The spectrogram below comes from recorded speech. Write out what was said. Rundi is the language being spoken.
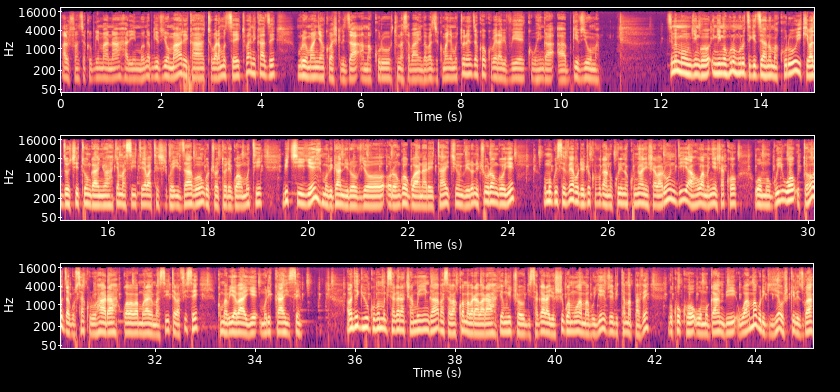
Alphonse Kubwimana hari mbonga bw'ivyuma reka tubaramutse tubane ikaze muri uyu mwanya kubashikiriza amakuru tunasaba imbabazi kumanya mutunenze ko kubera bivuye ku buhinga ah, bw'ivyuma Zimwe mu ngingo ingingo nkuru nkuru zigize hano makuru ikibazo citunganywa cy’amasite y'abateshejwe izabo ngo cotorerwa umuti biciye mu biganiro byo orongogwa na leta icyumviro nicurongoye umugwi severe ujeje kuvugana ukuri no kunywanisha abarundi aho amenyesha ko uwo mugwi wo utohoza gusa ku ruhara rw'ababa muri ayo masite bafise ku mabi yabaye muri kahise abanyagihugu bo mu gisagara ca Muyinga basaba ko amabarabara yo mwico gisagara yoshirwamwo amabuye ivyo bita amapave ngo kuko uwo mugambi wama buri gihe ushikirizwa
